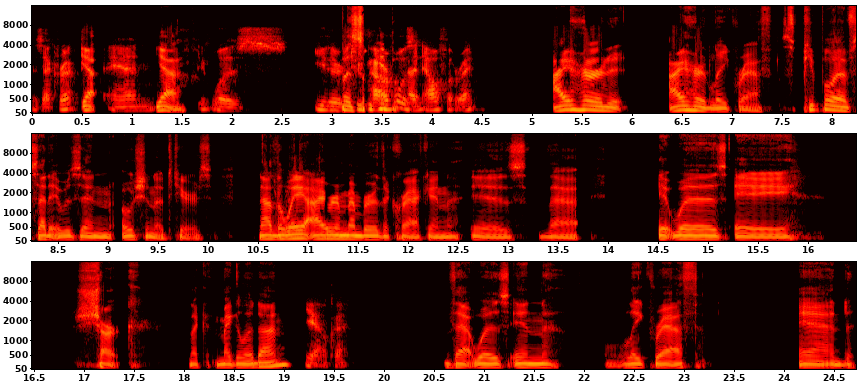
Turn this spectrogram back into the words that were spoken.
Is that correct? Yeah. And Yeah, it was either But too powerful as an alpha, right? I heard it. I heard Lake Rathe. People have said it was in Ocean of Tears. Now, the way I remember the Kraken is that it was a shark, like megalodon, Yeah, okay. that was in Lake Rathe, and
